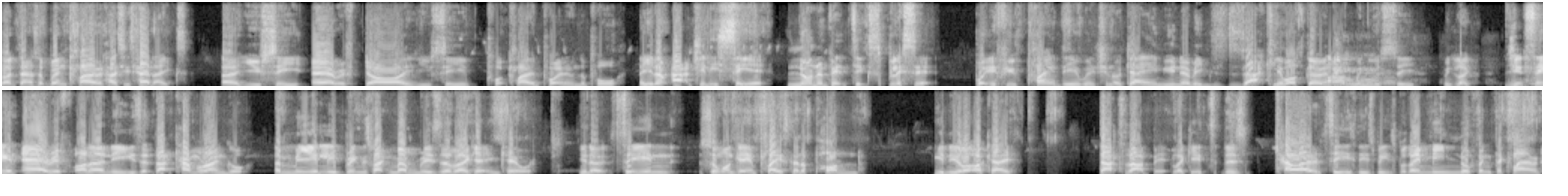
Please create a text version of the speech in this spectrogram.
like Dan said, when Cloud has his headaches, uh, you see Aerith die, you see put Cloud putting him in the pool. Now you don't actually see it. None of it's explicit. But if you've played the original game, you know exactly what's going on when you see when like you Yeah. seeing Aerith on her knees at that camera angle immediately brings back memories of her getting killed. You know, seeing someone getting placed in a pond, you know, you're like, okay, that's that bit. Like it's there's Cloud sees these beats, but they mean nothing to Cloud.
